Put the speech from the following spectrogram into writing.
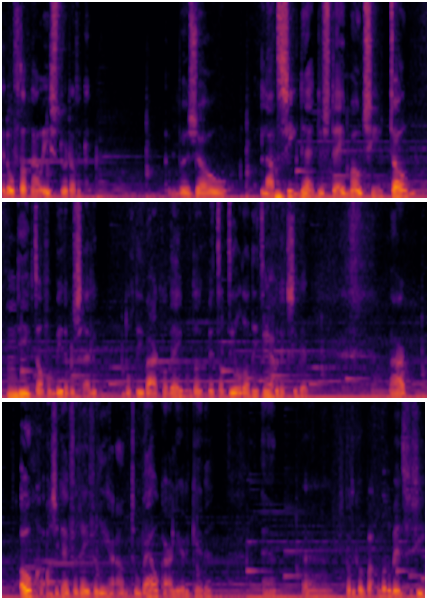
En of dat nou is doordat ik me zo laat Hm. zien, hè, dus de emotie, toon, die Mhm. ik dan van binnen waarschijnlijk nog niet waar kan nemen, omdat ik met dat deel dan niet in Ja. connectie ben. Maar ook als ik even refereer aan toen wij elkaar leerden kennen, en eh, wat ik ook bij andere mensen zie,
